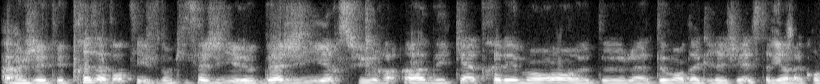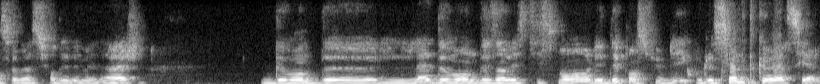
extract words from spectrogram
Ah, J'ai été très attentif. Donc, il s'agit euh, d'agir sur un des quatre éléments euh, de la demande agrégée, c'est-à-dire la consommation des ménages, demande de, la demande des investissements, les dépenses publiques ou le solde commercial.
